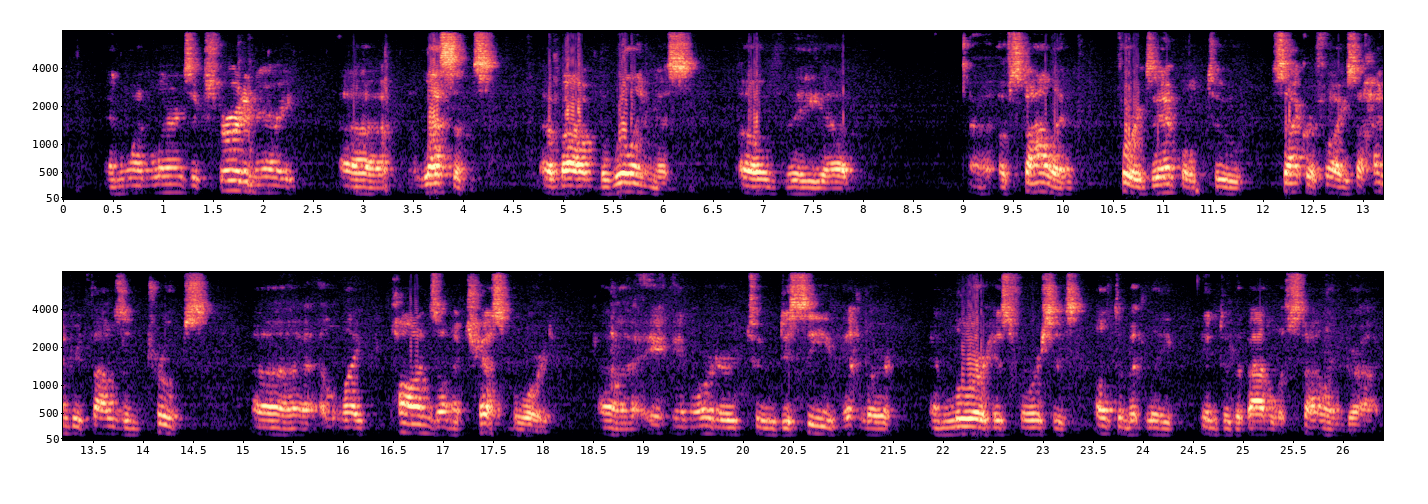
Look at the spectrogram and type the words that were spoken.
And one learns extraordinary uh, lessons about the willingness of the uh, uh, of Stalin, for example, to sacrifice hundred thousand troops uh, like pawns on a chessboard uh, in order to deceive Hitler and lure his forces ultimately into the Battle of Stalingrad.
